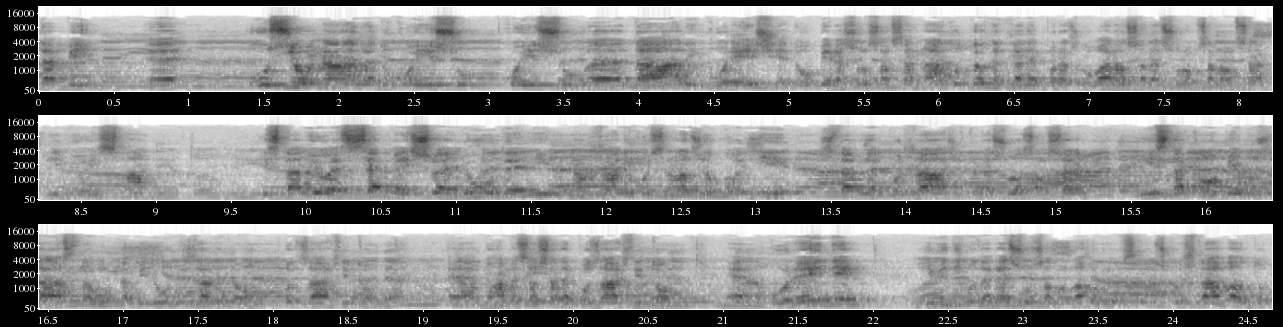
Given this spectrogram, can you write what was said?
da bi e, uzeo nagradu koji su, koji su e, dali Kureše, da ubije Rasul sam sam nakon toga kada je porazgovarao sa Rasulom sam sam primio Islam i stavio je sebe i sve ljude i naoružanje koji se nalazio kod njih, stavio je pod zaštitu Rasula sam sam i istakao bijelu zastavu da bi ljudi znali da on pod zaštitom, e, Muhammed sam sam pod zaštitom e, Burejde, I vidimo da Resul sallallahu alejhi ve sellem iskuštavao to.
